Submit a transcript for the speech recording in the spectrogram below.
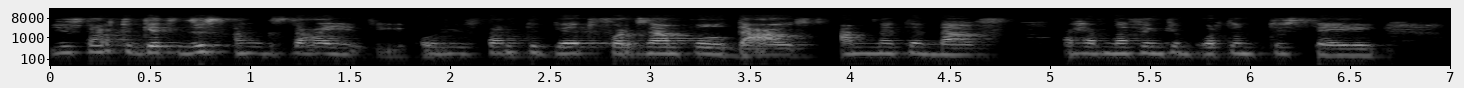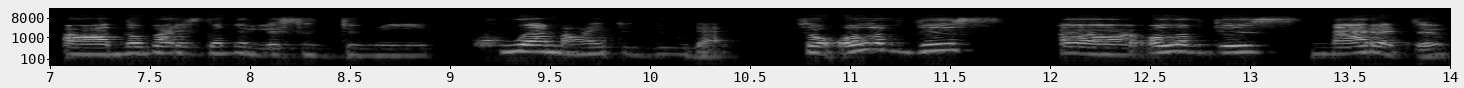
you start to get this anxiety, or you start to get, for example, doubts. I'm not enough. I have nothing important to say. Uh, nobody's going to listen to me. Who am I to do that? So all of this uh, all of this narrative,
